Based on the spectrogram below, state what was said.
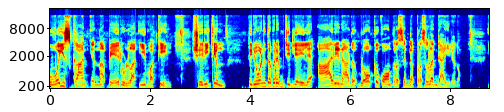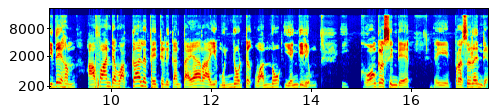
ഉവൈസ് ഖാൻ എന്ന പേരുള്ള ഈ വക്കീൽ ശരിക്കും തിരുവനന്തപുരം ജില്ലയിലെ ആര്യനാട് ബ്ലോക്ക് കോൺഗ്രസിന്റെ പ്രസിഡന്റായിരുന്നു. ഇദ്ദേഹം അഫാന്റെ വക്കാലത്തേറ്റെടുക്കാൻ തയ്യാറായി മുന്നോട്ട് വന്നു എങ്കിലും ഈ കോൺഗ്രസിന്റെ ഈ പ്രസിഡന്റ്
